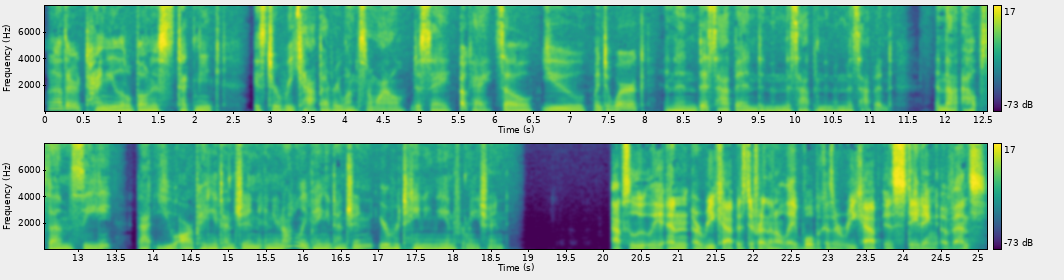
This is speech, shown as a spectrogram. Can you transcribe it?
One other tiny little bonus technique is to recap every once in a while. Just say, okay, so you went to work and then this happened and then this happened and then this happened. And that helps them see that you are paying attention and you're not only paying attention, you're retaining the information. Absolutely. And a recap is different than a label because a recap is stating events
